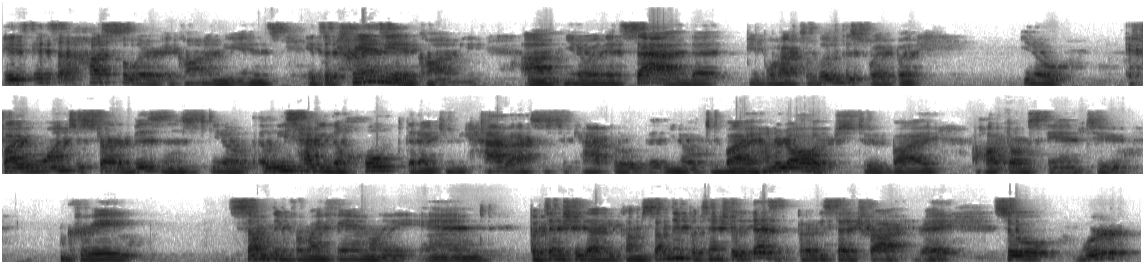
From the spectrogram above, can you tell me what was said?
it's it's a hustler economy, and it's it's a transient economy. Um, you know, and it's sad that people have to live this way, but you know if I want to start a business, you know, at least having the hope that I can have access to capital, that you know, to buy hundred dollars, to buy a hot dog stand, to create something for my family, and potentially that becomes something, potentially it doesn't, but at least I tried, right? So we're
